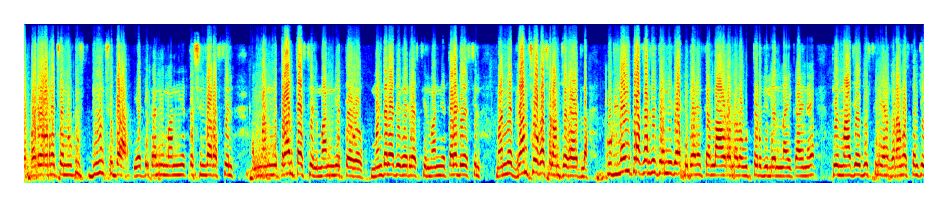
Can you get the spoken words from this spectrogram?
पर्यावरणाच्या नोटीस देऊन सुद्धा या ठिकाणी माननीय तहसीलदार असतील आणि माननीय प्रांत असतील माननीय मंडलाधिकारी असतील मान्य तलाठी असतील मान्य ग्रामसेवक असेल आमच्या गावातला कुठल्याही प्रकारचे त्यांनी त्या ठिकाणी त्याला अहवालाला उत्तर दिलेलं नाही काय नाही. ते माझ्या दृष्टीने या ग्रामस्थांचे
